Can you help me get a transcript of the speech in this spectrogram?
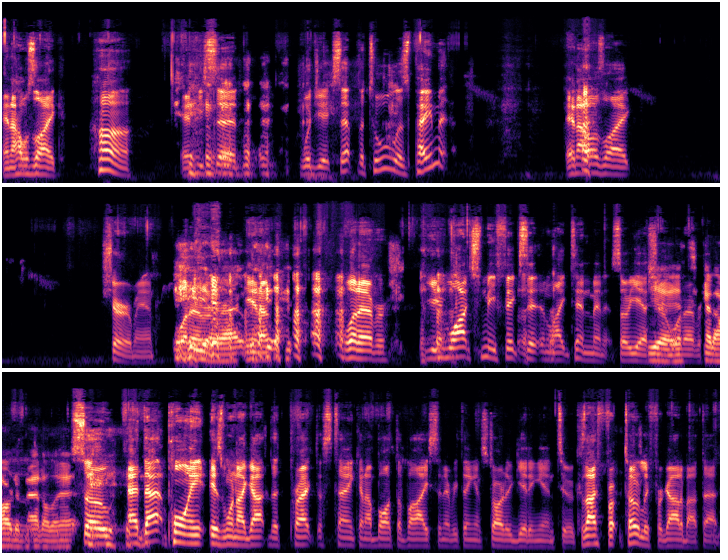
and I was like, huh. And he said, Would you accept the tool as payment? And I was like, Sure, man. Whatever. Yeah, right. You know, whatever. You watched me fix it in like 10 minutes. So yeah, yeah, sure, it's whatever. kind of hard to battle that. So at that point is when I got the practice tank and I bought the vise and everything and started getting into it because I f- totally forgot about that.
